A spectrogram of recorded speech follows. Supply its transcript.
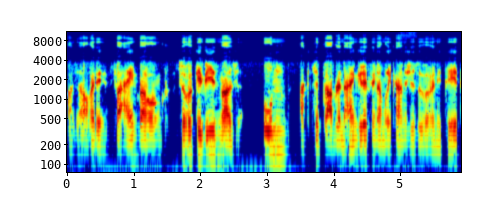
also auch eine Vereinbarung, zurückgewiesen als unakzeptablen Eingriff in amerikanische Souveränität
